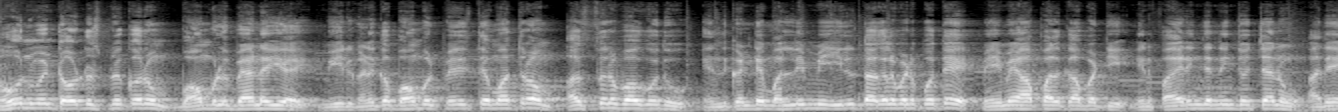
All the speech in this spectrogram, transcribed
గవర్నమెంట్ ఆర్డర్స్ ప్రకారం బాంబులు బ్యాన్ అయ్యాయి. మీరు గనక బాంబులు పేలిస్తే మాత్రం అస్సలు బాగోదు. ఎందుకంటే మళ్ళీ మీ ఇల్లు తగలబడిపోతే మేమే ఆపాలి కాబట్టి నేను ఫైర్ ఇంజన్ నుంచి వచ్చాను. అదే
